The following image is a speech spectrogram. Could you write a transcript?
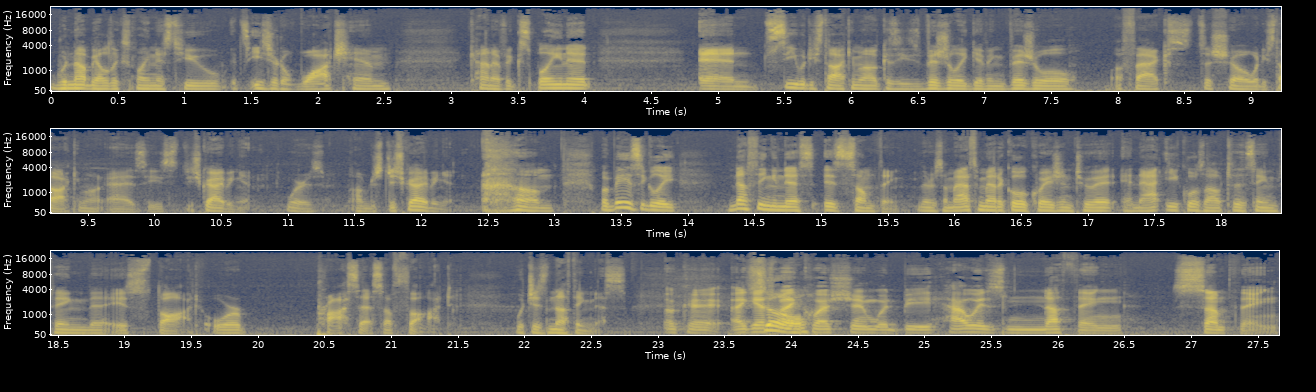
would not be able to explain this to you. It's easier to watch him kind of explain it and see what he's talking about because he's visually giving visual effects to show what he's talking about as he's describing it. Whereas I'm just describing it. um, but basically, nothingness is something. There's a mathematical equation to it, and that equals out to the same thing that is thought or process of thought, which is nothingness. Okay, I guess So- my question would be how is nothing something?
